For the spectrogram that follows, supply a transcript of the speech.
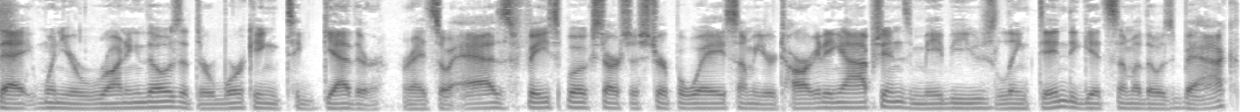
that when you're running those that they're working together, right? So as Facebook starts to strip away some of your targeting options, maybe use LinkedIn to get some of those back.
